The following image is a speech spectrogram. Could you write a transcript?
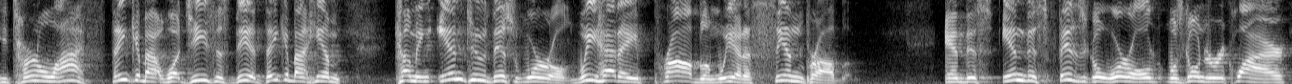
eternal life. Think about what Jesus did. Think about him coming into this world. We had a problem, we had a sin problem. And this in this physical world was going to require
